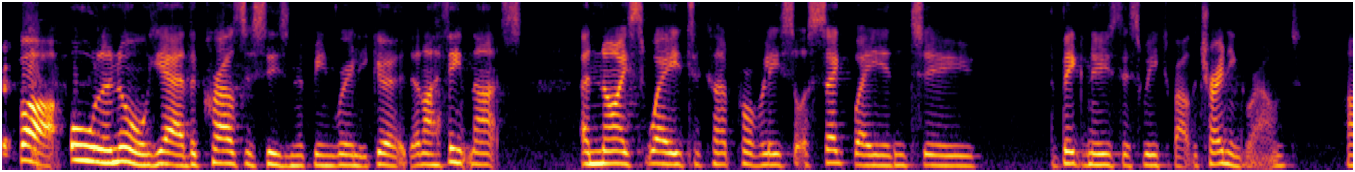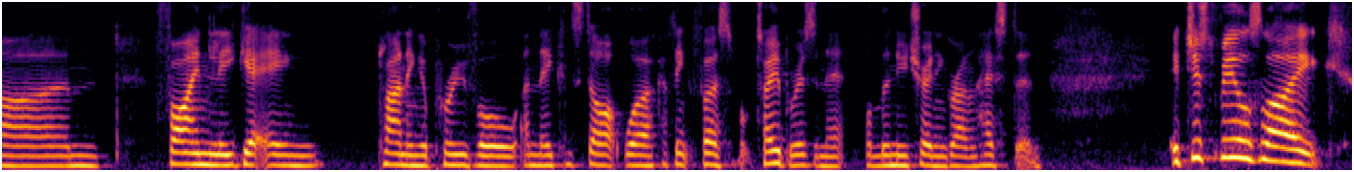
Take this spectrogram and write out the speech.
But all in all, yeah, the crowds this season have been really good, and I think that's a nice way to kind of probably sort of segue into the big news this week about the training ground. Um, finally getting planning approval and they can start work. I think first of October, isn't it, on the new training ground in Heston? It just feels like.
